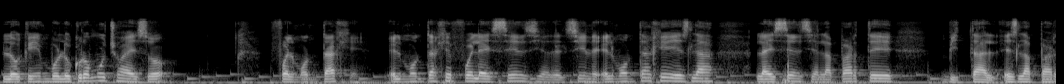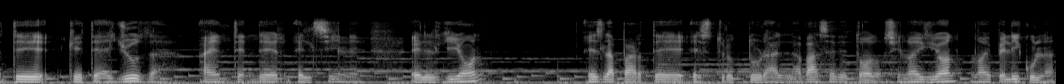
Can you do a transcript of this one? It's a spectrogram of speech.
lo que involucró mucho a eso fue el montaje. El montaje fue la esencia del cine. El montaje es la, la esencia, la parte vital, es la parte que te ayuda a entender el cine. El guion es la parte estructural, la base de todo. Si no hay guion, no hay película.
